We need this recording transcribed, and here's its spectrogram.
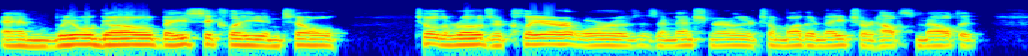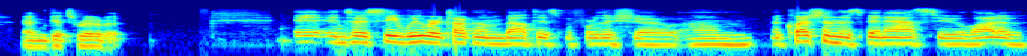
And we will go basically until until the roads are clear, or as I mentioned earlier, until Mother Nature helps melt it and gets rid of it and so steve we were talking about this before the show. Um, a question that's been asked to a lot of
